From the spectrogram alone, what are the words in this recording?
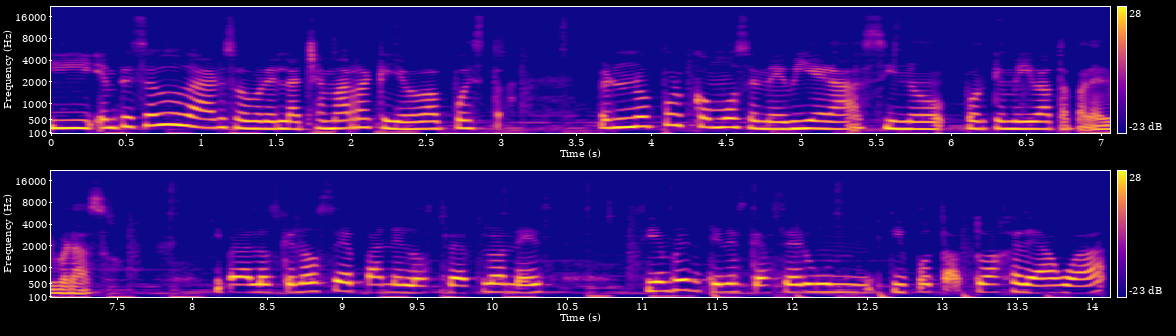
y empecé a dudar sobre la chamarra que llevaba puesta, pero no por cómo se me viera, sino porque me iba a tapar el brazo. Y para los que no sepan, en los triatlones siempre te tienes que hacer un tipo tatuaje de agua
